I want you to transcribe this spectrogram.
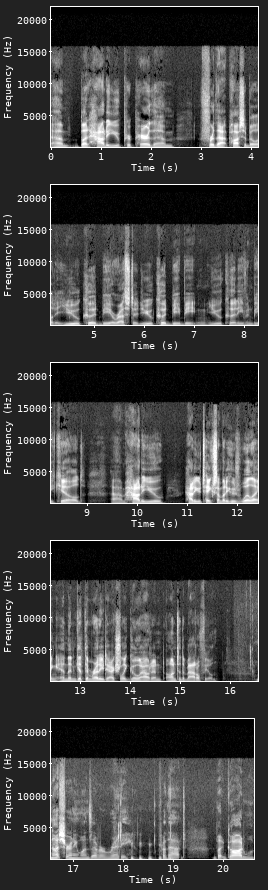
Um, but how do you prepare them for that possibility? You could be arrested, you could be beaten, you could even be killed. Um, how do you how do you take somebody who's willing and then get them ready to actually go out and onto the battlefield? I'm not sure anyone's ever ready for that, but God will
